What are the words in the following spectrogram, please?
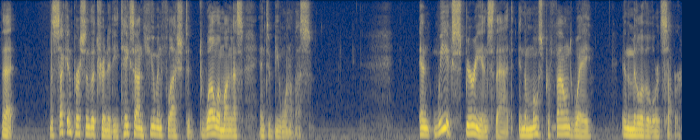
That the second person of the Trinity takes on human flesh to dwell among us and to be one of us. And we experience that in the most profound way in the middle of the Lord's Supper.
